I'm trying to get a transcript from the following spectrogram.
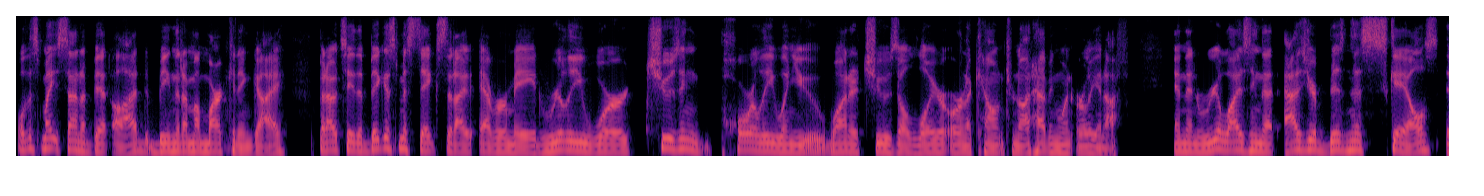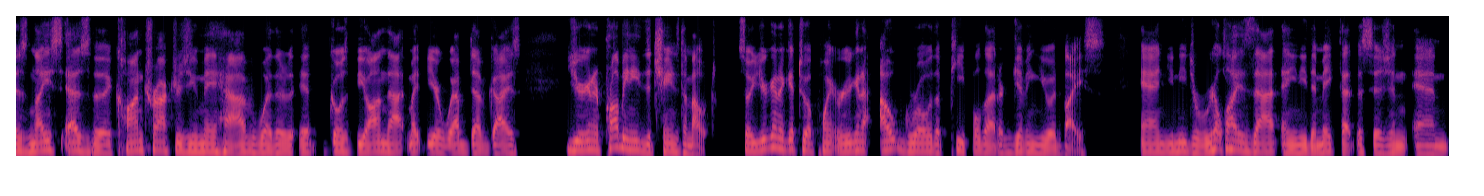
Well, this might sound a bit odd, being that I'm a marketing guy, but I would say the biggest mistakes that I ever made really were choosing poorly when you want to choose a lawyer or an accountant or not having one early enough. And then realizing that as your business scales, as nice as the contractors you may have, whether it goes beyond that, might be your web dev guys, you're going to probably need to change them out. So you're going to get to a point where you're going to outgrow the people that are giving you advice and you need to realize that and you need to make that decision and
